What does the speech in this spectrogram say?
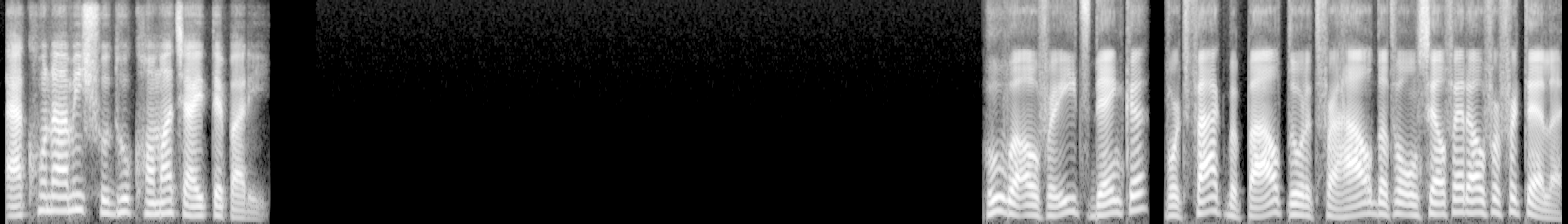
এখন আমি শুধু ক্ষমা চাইতে পারি Hoe we over iets denken, wordt vaak bepaald door het verhaal dat we onszelf erover vertellen.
